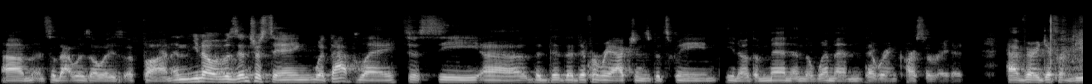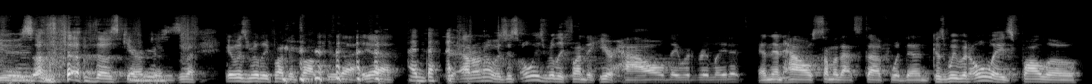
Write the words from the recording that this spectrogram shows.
Um, and so that was always a fun. And, you know, it was interesting with that play to see, uh, the, the, the different reactions between, you know, the men and the women that were incarcerated have very different views mm-hmm. of, of, those characters. Mm-hmm. So it was really fun to talk through that. Yeah. I, I, don't know. It was just always really fun to hear how they would relate it and then how some of that stuff would then, cause we would always follow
